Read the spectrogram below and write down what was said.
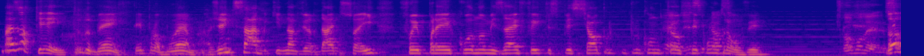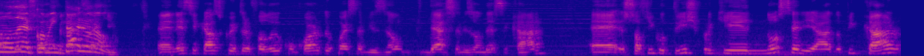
Mas ok, tudo bem, tem problema. A gente sabe que, na verdade, isso aí foi para economizar efeito especial por, por Ctrl-C, É, Ctrl-V. Vamos ler. Vamos ler só comentário ou não? aqui. É, nesse caso que o Heitor falou, eu concordo com essa visão, dessa visão desse cara. É, eu só fico triste porque no seriado Picard,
